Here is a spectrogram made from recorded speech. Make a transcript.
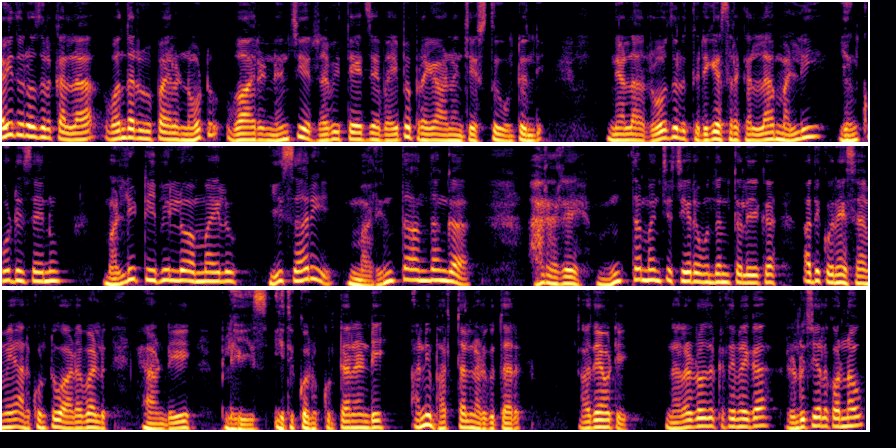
ఐదు రోజుల కల్లా వంద రూపాయల నోటు వారి నుంచి రవితేజ వైపు ప్రయాణం చేస్తూ ఉంటుంది. నెల రోజులు తిరిగేసరికల్లా మళ్ళీ ఇంకో డిజైను మళ్ళీ టీవీల్లో అమ్మాయిలు ఈసారి మరింత అందంగా. అరరే ఇంత మంచి చీర ఉందని తెలియక అది కొనేసామే అనుకుంటూ ఆడవాళ్ళు అండి ప్లీజ్ ఇది కొనుక్కుంటానండి అని భర్తలను అడుగుతారు. అదేమిటి నెల రోజుల క్రితమేగా రెండు చీరలు కొన్నావు?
